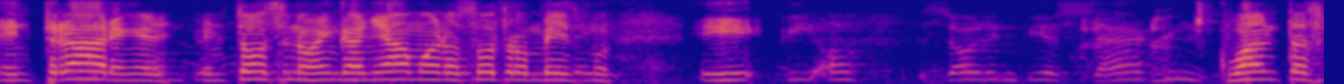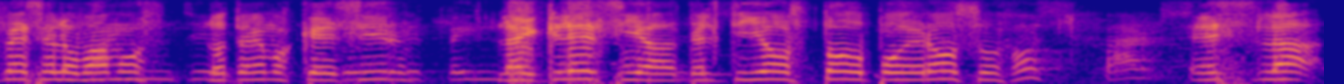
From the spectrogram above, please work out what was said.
entrar en él, entonces nos engañamos a nosotros mismos. Y cuántas veces lo vamos, lo tenemos que decir, la iglesia del Dios Todopoderoso es la,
